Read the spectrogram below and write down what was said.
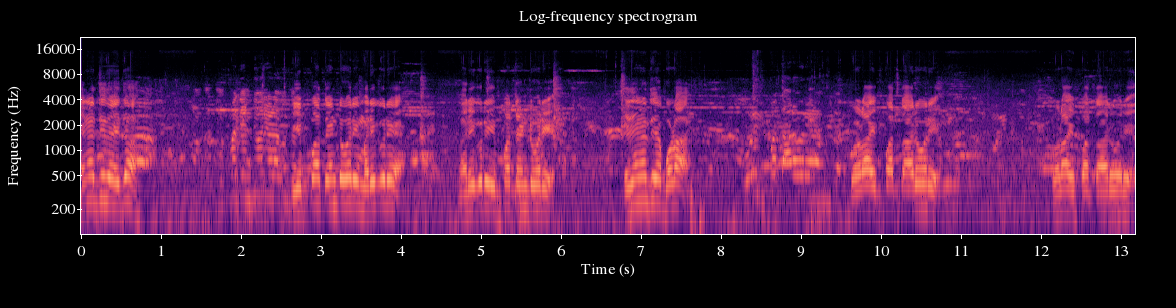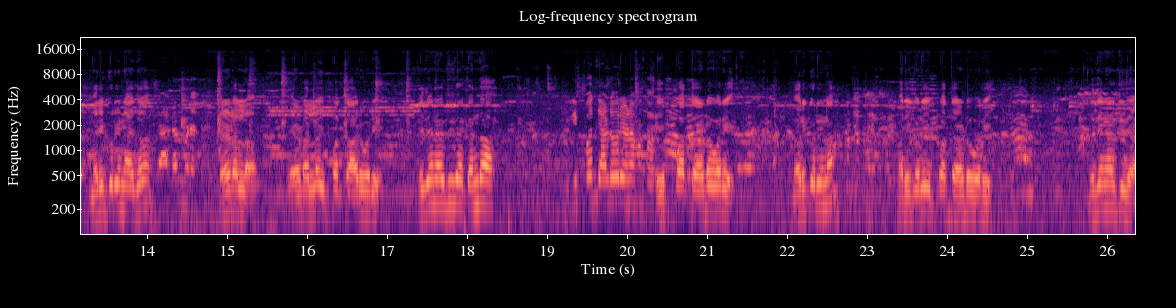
ಏನಂತಿದೆ ಇದು? ಇಪ್ಪತ್ತೆಂಟುವರೆ ಮರಿಗುರಿ. ಮರಿಗುರಿ ಇಪ್ಪತ್ತೆಂಟುವರೆ. ಇದೇನಾಯ್ತಿದೆ ಬೋಡ? ಬೋಡ ಇಪ್ಪತ್ತಾರೂವರೆ. ಬೋಡ ಇಪ್ಪತ್ತಾರೂವರೆ. ಮರಿಗುರಿನಾ ಇದು? ಎರಡಲ್ಲ. ಎರಡಲ್ಲ ಇಪ್ಪತ್ತಾರೂವರೆ. ಇದೇನಾಯ್ತಿದೆ ಕಂದ? ಇಪ್ಪತ್ತೆರಡುವರೆ ಇಪ್ಪತ್ತೆರಡೂವರೆ. ಮರಿಕುರಿನಾ ಮರಿಕುರಿ ಇಪ್ಪತ್ತೆರಡೂವರೆ. ಇದೇನು ಹೇಳ್ತಿದ್ಯಾ?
